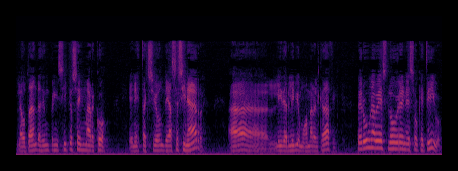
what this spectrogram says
La OTAN desde un principio se enmarcó en esta acción de asesinar al líder libio Muammar al-Gaddafi. Pero una vez logren ese objetivo,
